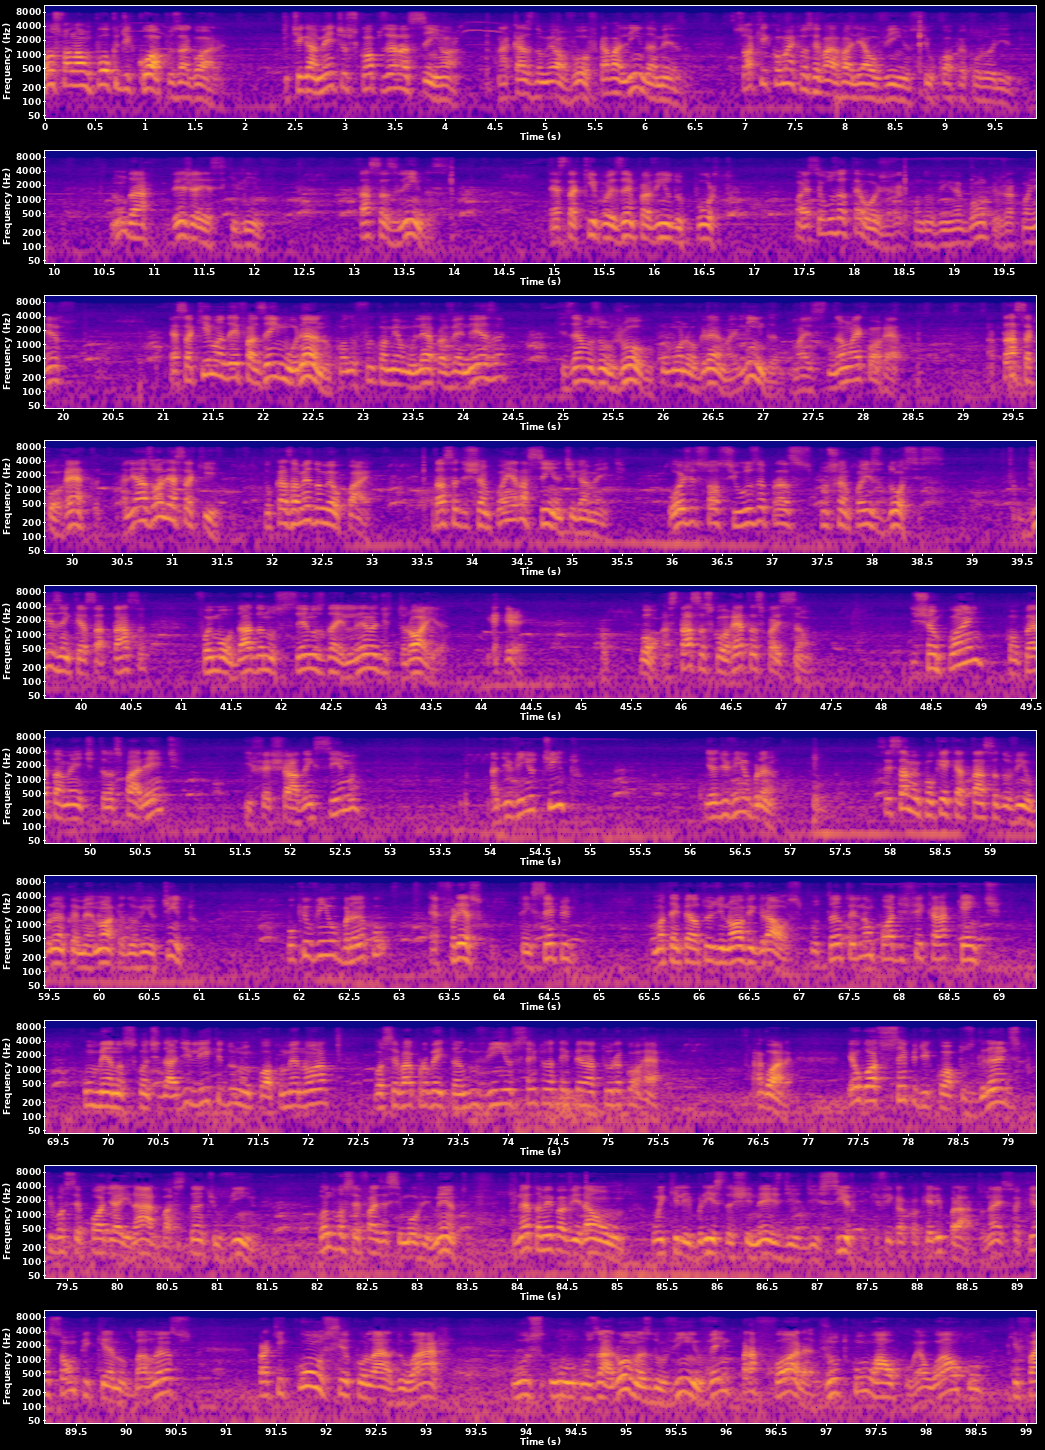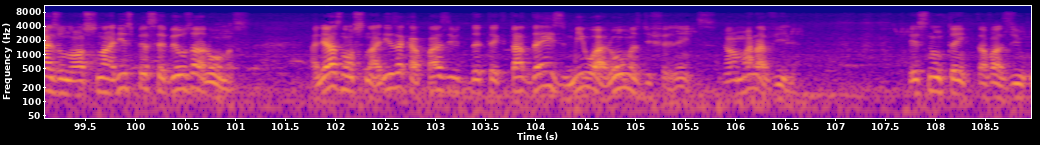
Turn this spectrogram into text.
Vamos falar um pouco de copos agora. Antigamente os copos eram assim, ó. Na casa do meu avô, ficava linda a mesa. Só que como é que você vai avaliar o vinho se o copo é colorido? Não dá. Veja esse, que lindo. Taças lindas. Esta aqui, por exemplo, para vinho do Porto. Bom, essa eu uso até hoje, já, quando o vinho é bom, que eu já conheço. Essa aqui mandei fazer em Murano, quando fui com a minha mulher para Veneza. Fizemos um jogo com monograma, é linda, mas não é correta. A taça correta, aliás, olha essa aqui, do casamento do meu pai. Taça de champanhe era assim antigamente. Hoje só se usa para os champanhes doces. Dizem que essa taça foi moldada nos senos da Helena de Troia. Bom, as taças corretas quais são? De champanhe, completamente transparente e fechada em cima. A de vinho tinto e a de vinho branco. Vocês sabem por que, que a taça do vinho branco é menor que a do vinho tinto? Porque o vinho branco é fresco, tem sempre uma temperatura de 9 graus, portanto ele não pode ficar quente. Com menos quantidade de líquido, num copo menor, você vai aproveitando o vinho sempre na temperatura correta. Agora, eu gosto sempre de copos grandes porque você pode airar bastante o vinho. Quando você faz esse movimento, que não é também para virar um, um equilibrista chinês de, de circo que fica com aquele prato, né? Isso aqui é só um pequeno balanço para que com o circular do ar os, o, os aromas do vinho vêm para fora, junto com o álcool. É o álcool que faz o nosso nariz perceber os aromas. Aliás, nosso nariz é capaz de detectar 10 mil aromas diferentes. É uma maravilha. Esse não tem, está vazio.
